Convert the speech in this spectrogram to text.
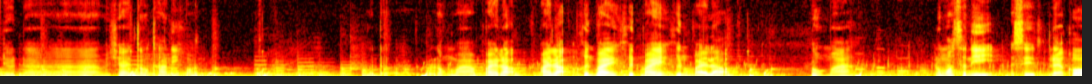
เดี๋ยวนะ ไม่ใช่ต้องทางนี้ก่อน มาไปแล้วไปแล้วขึ้นไปขึ้นไปขึ้นไปแล้ว ลงมา ลงมาสนี้เสร็จแล้วก็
